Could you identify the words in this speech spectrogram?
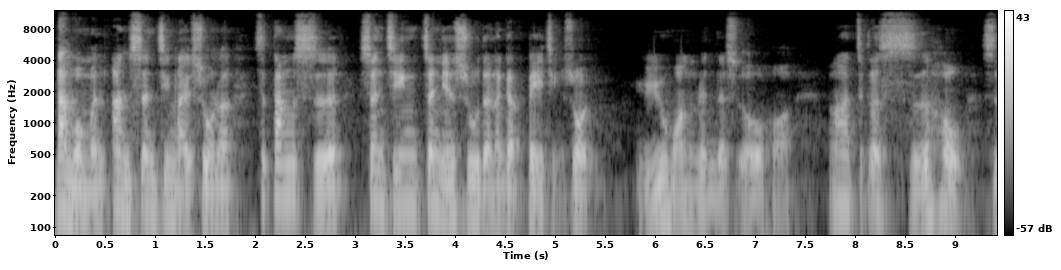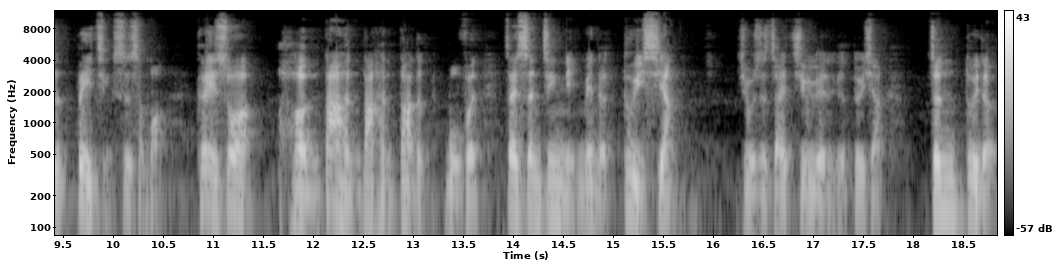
但我们按圣经来说呢，是当时圣经真言书的那个背景，说愚王人的时候哈啊，这个时候是背景是什么？可以说。很大很大很大的部分，在圣经里面的对象，就是在旧约里的对象，针对的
